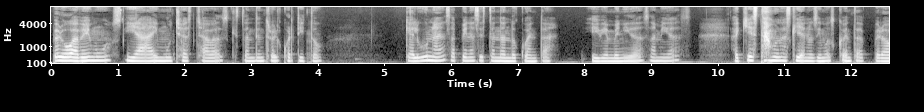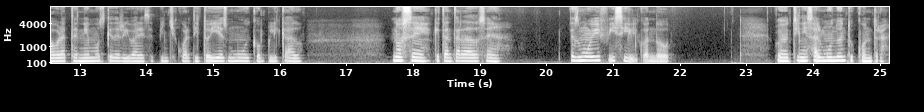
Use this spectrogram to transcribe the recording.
pero habemos y hay muchas chavas que están dentro del cuartito que algunas apenas se están dando cuenta. Y bienvenidas, amigas. Aquí estamos las que ya nos dimos cuenta, pero ahora tenemos que derribar ese pinche cuartito y es muy complicado. No sé qué tan tardado sea. Es muy difícil cuando cuando tienes al mundo en tu contra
